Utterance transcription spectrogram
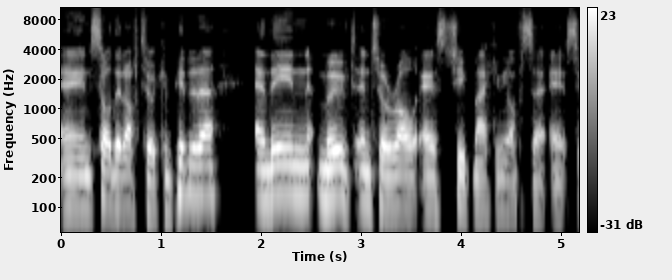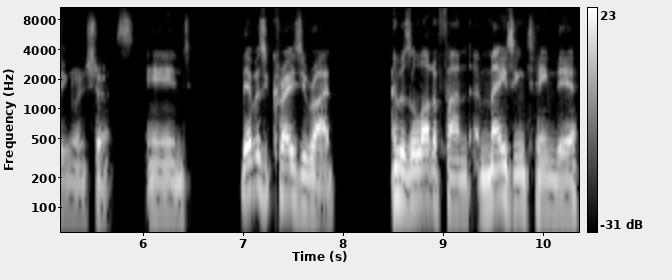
and sold that off to a competitor and then moved into a role as chief marketing officer at Cigna Insurance. And that was a crazy ride it was a lot of fun, amazing team there.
